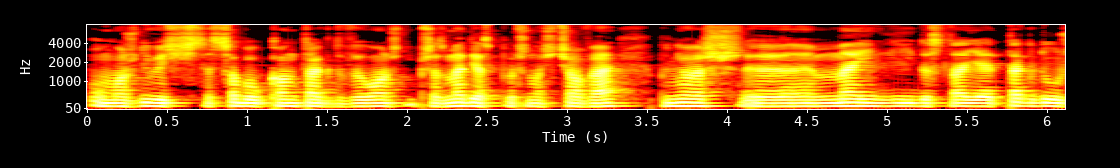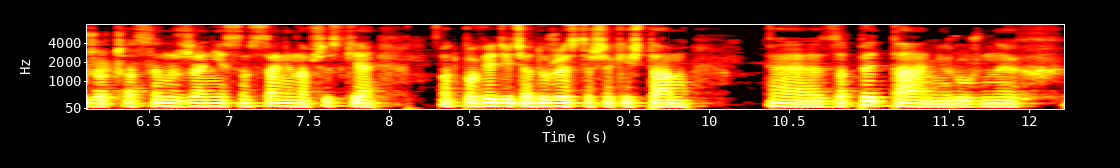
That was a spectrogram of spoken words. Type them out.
umożliwić ze sobą kontakt wyłącznie przez media społecznościowe, ponieważ yy, maili dostaję tak dużo czasem, że nie jestem w stanie na wszystkie odpowiedzieć, a dużo jest też jakieś tam e, zapytań, różnych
